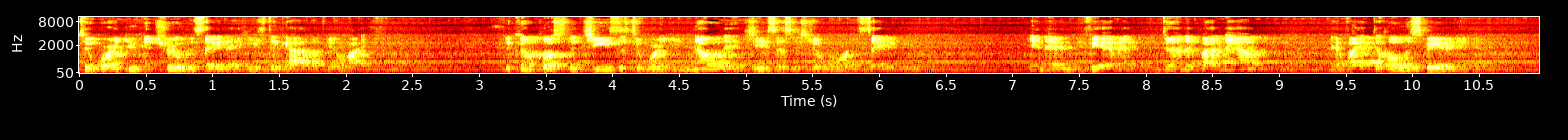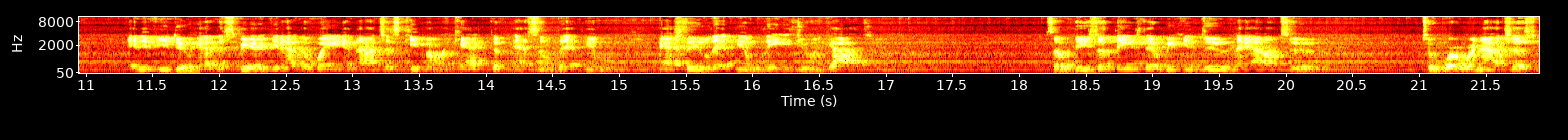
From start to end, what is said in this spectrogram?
to where you can truly say that He's the God of your life. Become closer to Jesus to where you know that Jesus is your Lord and Savior. And then if you haven't done it by now, invite the Holy Spirit in. And if you do have the Spirit, get out of the way and not just keep him a captive, let him actually let him lead you and guide you. So these are things that we can do now to to where we're not just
